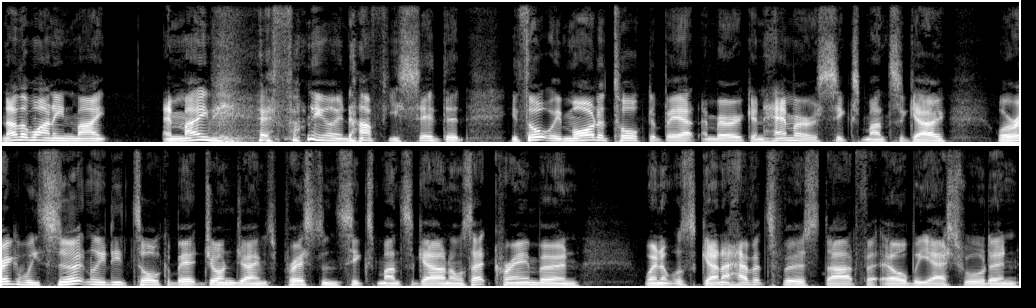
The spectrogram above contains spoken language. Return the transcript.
Another one in mate, and maybe funny enough, you said that you thought we might have talked about American Hammer six months ago. Well, I reckon we certainly did talk about John James Preston six months ago, and I was at Cranbourne when it was going to have its first start for LB Ashwood, and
